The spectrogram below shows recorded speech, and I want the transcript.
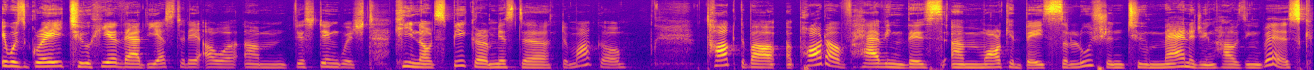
It was great to hear that yesterday our um, distinguished keynote speaker, Mr. DeMarco, talked about a part of having this um, market-based solution to managing housing risk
